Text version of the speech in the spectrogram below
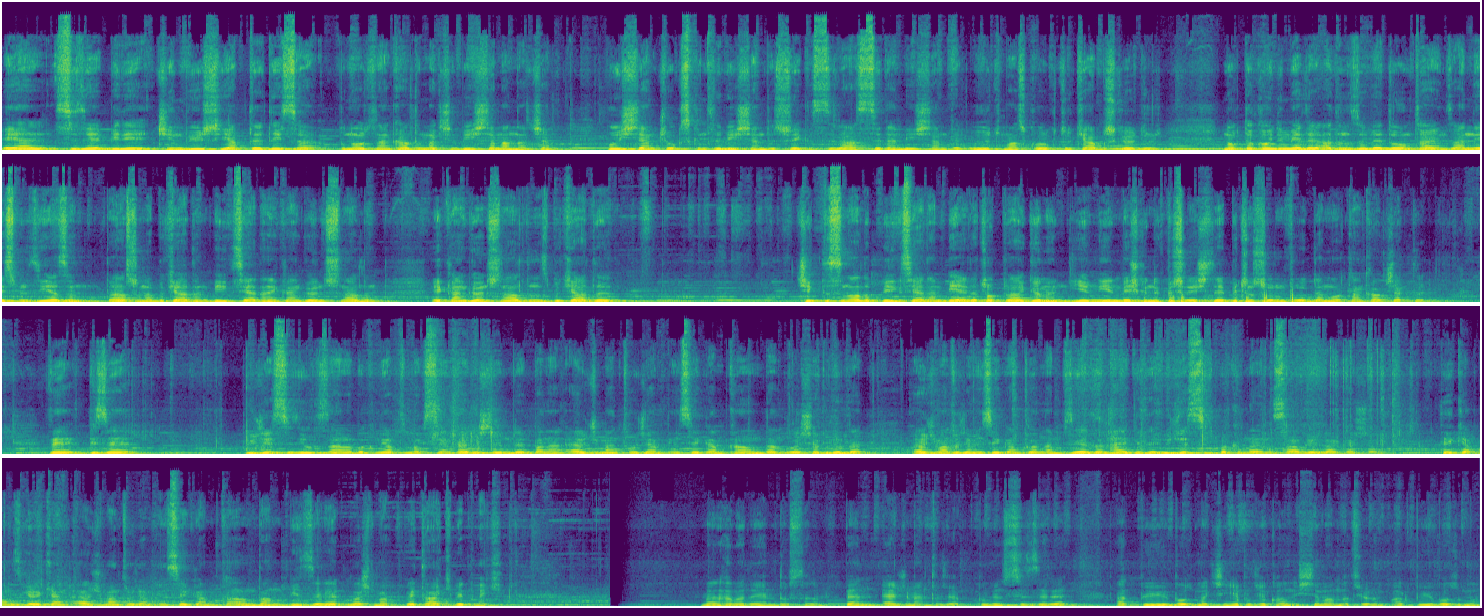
Eğer size biri cin büyüsü yaptırdıysa bunu ortadan kaldırmak için bir işlem anlatacağım. Bu işlem çok sıkıntılı bir işlemdir. Sürekli sizi rahatsız eden bir işlemdir. Uyutmaz, korkutur, kabus gördürür. Nokta koyduğum yerlere adınızı ve doğum tarihinizi, anne isminizi yazın. Daha sonra bu kağıdın bilgisayardan ekran görüntüsünü alın. Ekran görüntüsünü aldığınız bu kağıdı çıktısını alıp bilgisayardan bir yerde toprağa gömün. 20-25 günlük bir süreçte bütün sorun problem ortadan kalkacaktır. Ve bize ücretsiz yıldızname bakımı yaptırmak isteyen kardeşlerim de bana Ercüment Hocam Instagram kanalından ulaşabilirler. Ercüment Hocam Instagram kanalından bize yazan herkese ücretsiz bakımlarını sağlıyoruz arkadaşlar. Tek yapmanız gereken Ercüment Hocam Instagram kanalından bizlere ulaşmak ve takip etmek. Merhaba değerli dostlarım. Ben Ercüment Hoca. Bugün sizlere ak büyüğü bozmak için yapılacak olan işlemi anlatıyorum. Ak büyüğü bozumu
